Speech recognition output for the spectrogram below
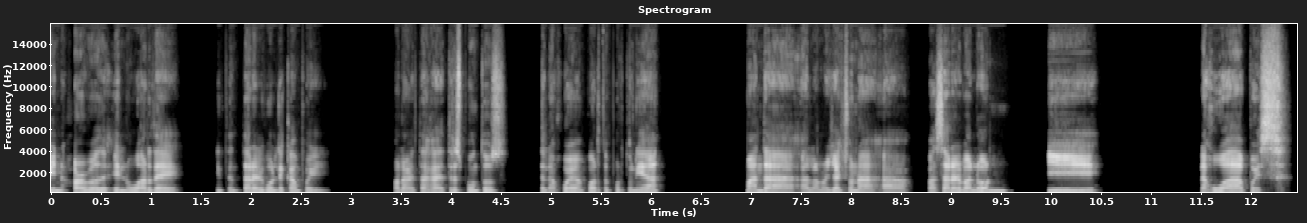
Finn Harbaugh, en lugar de intentar el gol de campo y tomar la ventaja de tres puntos, se la juega en cuarta oportunidad. Manda a Lamar Jackson a, pasar el balón y la jugada pues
